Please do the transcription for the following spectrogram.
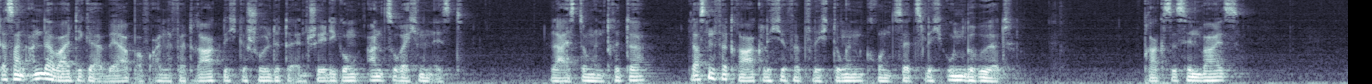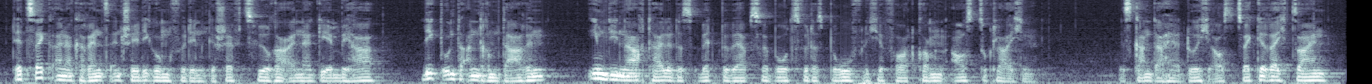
dass ein anderweitiger Erwerb auf eine vertraglich geschuldete Entschädigung anzurechnen ist. Leistungen Dritter lassen vertragliche Verpflichtungen grundsätzlich unberührt. Praxishinweis Der Zweck einer Karenzentschädigung für den Geschäftsführer einer GmbH liegt unter anderem darin, ihm die Nachteile des Wettbewerbsverbots für das berufliche Fortkommen auszugleichen. Es kann daher durchaus zweckgerecht sein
